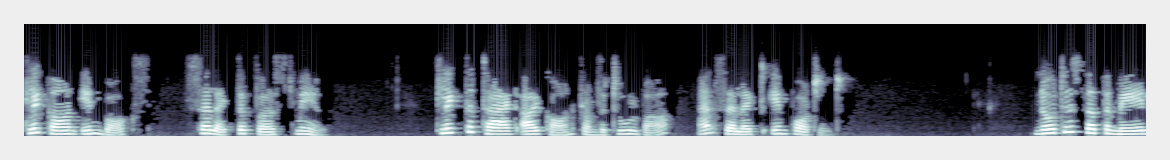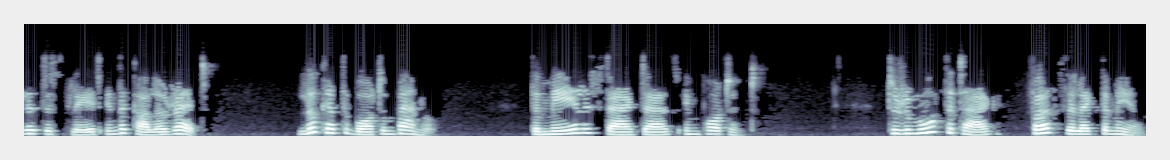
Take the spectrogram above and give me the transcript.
Click on Inbox, select the first mail. Click the tag icon from the toolbar and select Important. Notice that the mail is displayed in the color red. Look at the bottom panel the mail is tagged as important. To remove the tag, first select the mail.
